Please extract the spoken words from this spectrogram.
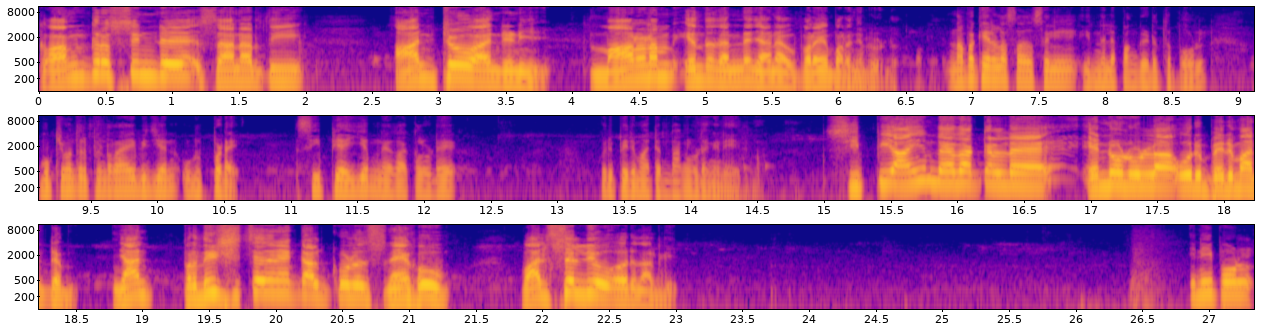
കോൺഗ്രസിന്റെ സ്ഥാനാർത്ഥി ആന്റോ ആന്റണി മാറണം എന്ന് തന്നെ ഞാൻ അഭിപ്രായം പറഞ്ഞിട്ടുണ്ട്. നവകേരള സദസ്സിൽ ഇന്നലെ പങ്കെടുത്തപ്പോൾ മുഖ്യമന്ത്രി പിണറായി വിജയൻ ഉൾപ്പെടെ സി പി ഐ എം നേതാക്കളുടെ ഒരു പെരുമാറ്റം താങ്കളോട് എങ്ങനെയായിരുന്നു? സി പി ഐ എം നേതാക്കളുടെ എന്നോടുള്ള ഒരു പെരുമാറ്റം ഞാൻ പ്രതീക്ഷിച്ചതിനേക്കാൾ കൂടുതൽ സ്നേഹവും വാത്സല്യവും അവർ നൽകി. ഇനിയിപ്പോൾ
